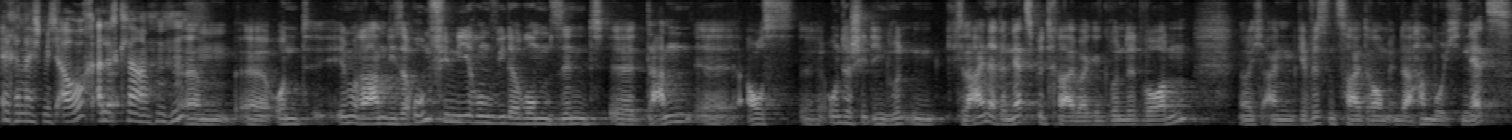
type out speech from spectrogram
Erinnere ich mich auch, alles klar. Mhm. Ähm, äh, und im Rahmen dieser Umfirmierung wiederum sind äh, dann äh, aus äh, unterschiedlichen Gründen kleinere Netzbetreiber gegründet worden, nämlich einen gewissen Zeitraum in der Hamburg Netz,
